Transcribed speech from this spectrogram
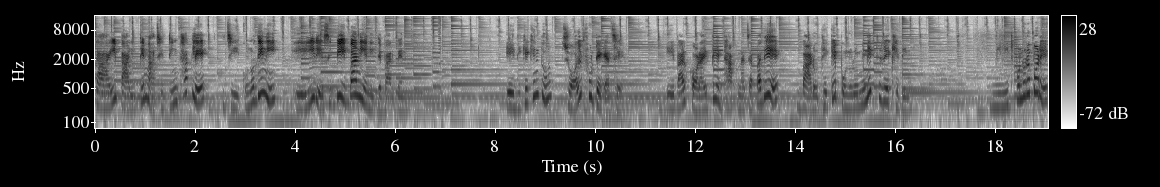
তাই বাড়িতে মাছের ডিম থাকলে যে কোনো দিনই এই রেসিপি বানিয়ে নিতে পারবেন। এদিকে কিন্তু জল ফুটে গেছে। এবার কড়াইতে ঢাকনা চাপা দিয়ে বারো থেকে পনেরো মিনিট রেখে দিন। মিনিট পনেরো পরে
